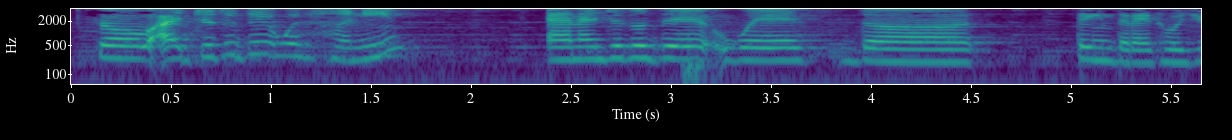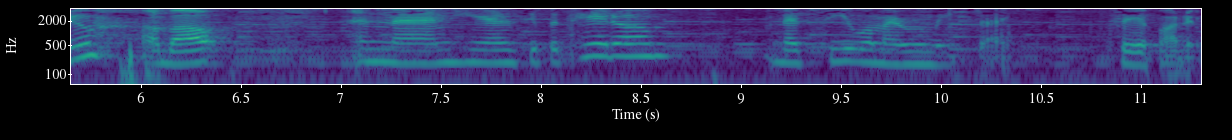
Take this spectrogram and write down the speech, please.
So I drizzled it with honey and I drizzled it with the thing that I told you about. And then here's the potato. Let's see what my roommate said. Say about it.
